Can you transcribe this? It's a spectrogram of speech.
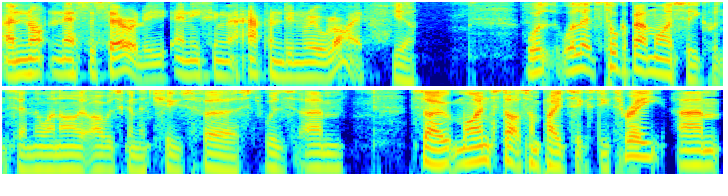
and not necessarily anything that happened in real life. Yeah. Well, well, let's talk about my sequence then. The one I, I was going to choose first was um, so mine starts on page sixty-three, um,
